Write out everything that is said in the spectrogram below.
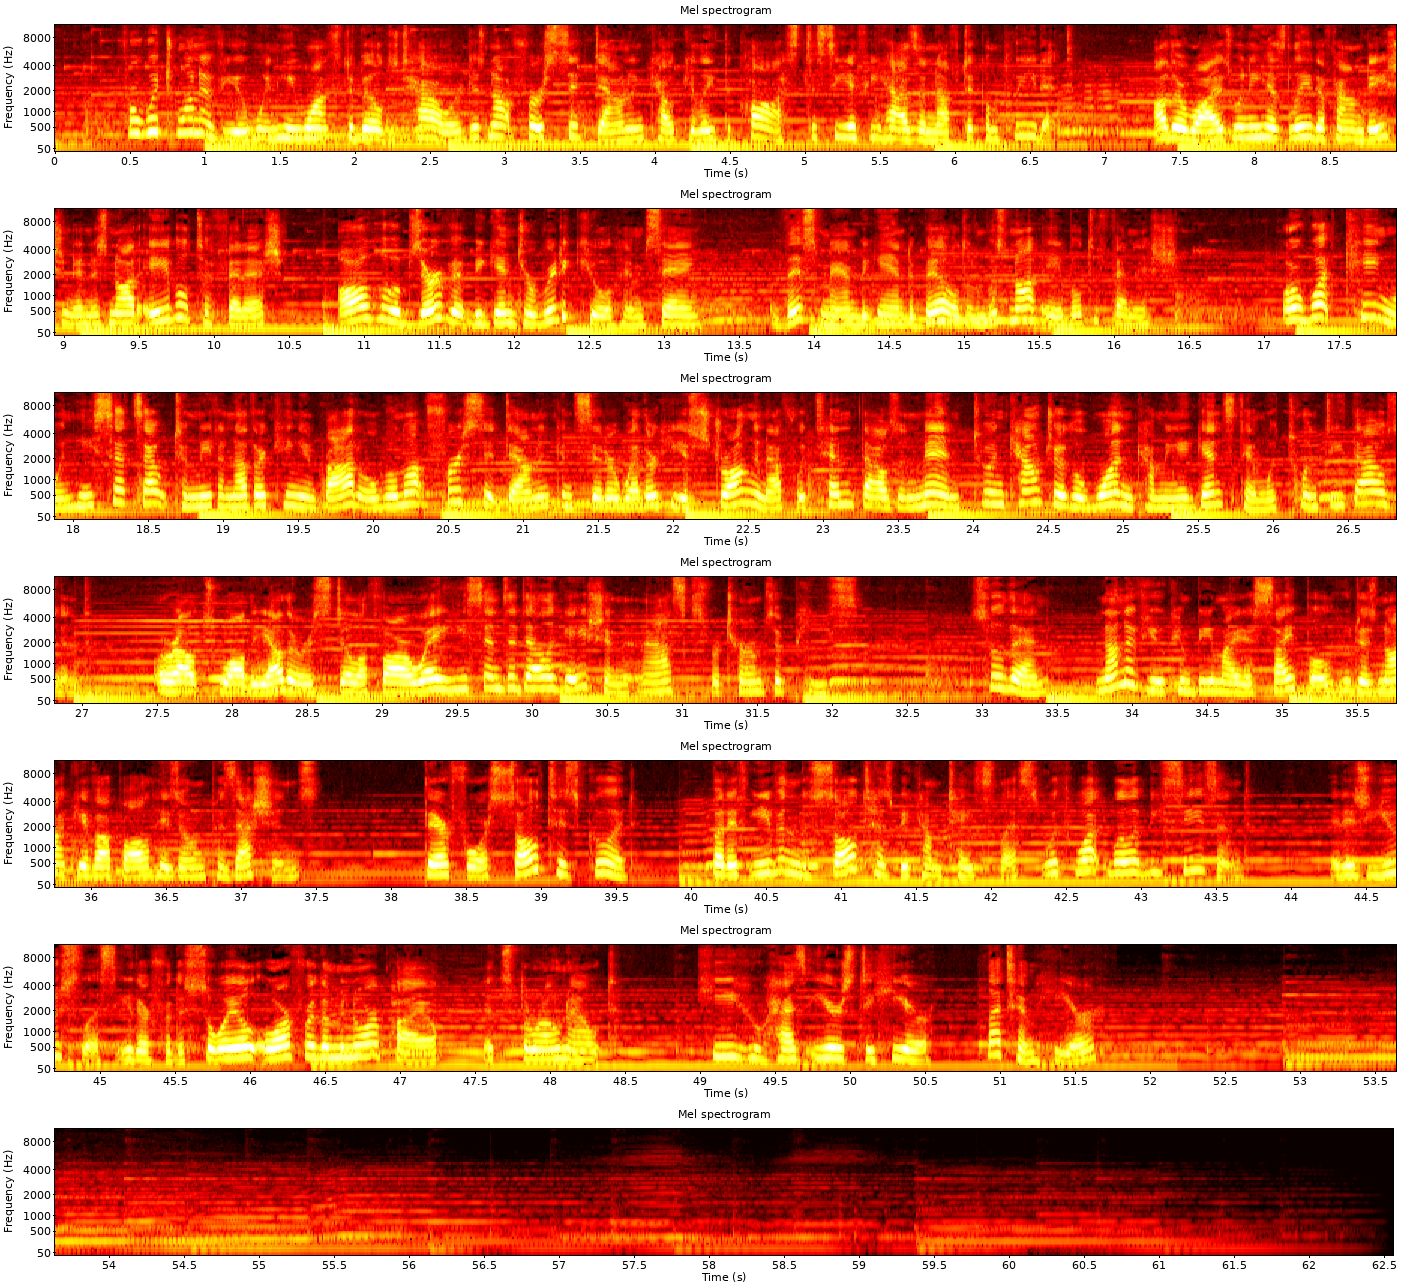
For which one of you, when he wants to build a tower, does not first sit down and calculate the cost to see if he has enough to complete it? Otherwise, when he has laid a foundation and is not able to finish, all who observe it begin to ridicule him, saying, This man began to build and was not able to finish. Or what king, when he sets out to meet another king in battle, will not first sit down and consider whether he is strong enough with 10,000 men to encounter the one coming against him with 20,000? Or else, while the other is still afar away, he sends a delegation and asks for terms of peace. So then, none of you can be my disciple who does not give up all his own possessions. Therefore, salt is good, but if even the salt has become tasteless, with what will it be seasoned? It is useless either for the soil or for the manure pile. It's thrown out. He who has ears to hear, let him hear.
